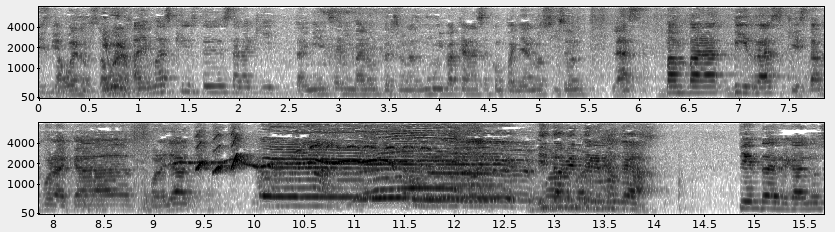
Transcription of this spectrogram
está bueno, está Y bueno, bueno. además que ustedes están aquí, también se animaron personas muy bacanas a acompañarnos y son las Bámbara Birras que están por acá, por allá. Y también tenemos ya tienda de regalos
